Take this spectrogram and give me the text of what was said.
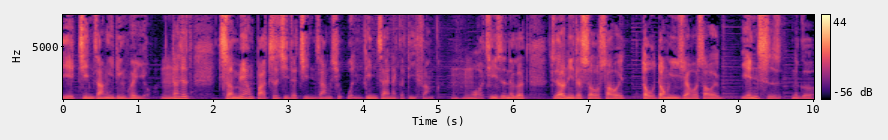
也紧张一定会有，嗯但是怎么样把自己的紧张去稳定在那个地方？嗯哦，其实那个只要你的手稍微抖动一下，或稍微延迟那个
